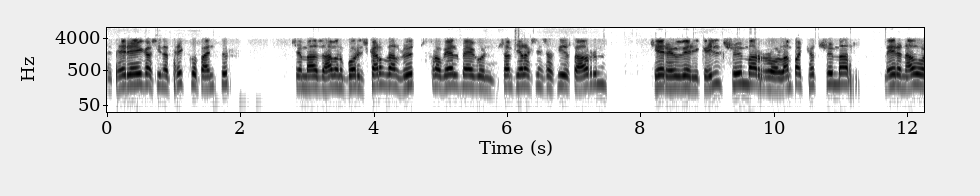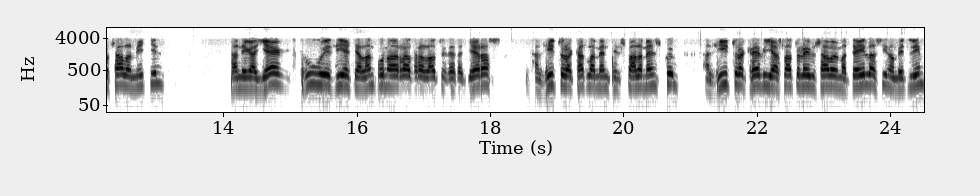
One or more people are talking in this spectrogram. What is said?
en þeir eiga sína tryggubændur sem að hafa nú borðið skarðan hlut frá velmegun samfélagsins á síðustu árum. Hér hefur verið grillsumar og lambakjöttsumar, meir en áður salan mikil. Þannig að ég trúi því ekki að landbúnaðaráþra láti þetta gerast. Hann hlýtur að kalla menn til smalamennskum Hann hlýtur að krefja sláturleifis hafa um að deila sín á millim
